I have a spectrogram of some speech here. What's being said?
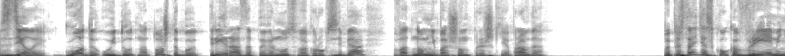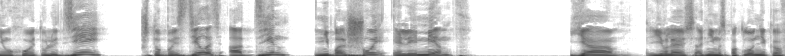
сделай. Годы уйдут на то, чтобы три раза повернуться вокруг себя в одном небольшом прыжке, правда? Вы представляете, сколько времени уходит у людей, чтобы сделать один небольшой элемент. Я являюсь одним из поклонников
